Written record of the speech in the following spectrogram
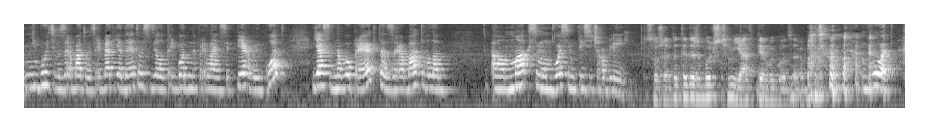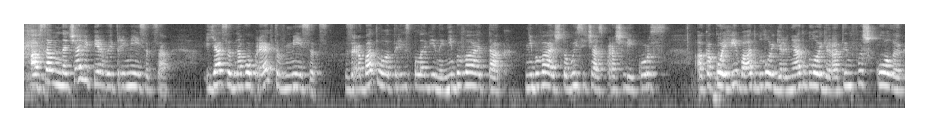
не будете вы зарабатывать. Ребят, я до этого сидела три года на фрилансе. Первый год я с одного проекта зарабатывала а, максимум 8 тысяч рублей. Слушай, да ты даже больше, чем я в первый год зарабатывал. Вот. А в самом начале, первые три месяца, я с одного проекта в месяц зарабатывала три с половиной. Не бывает так. Не бывает, что вы сейчас прошли курс а, какой-либо от блогера, не от блогера, от инфошколы,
